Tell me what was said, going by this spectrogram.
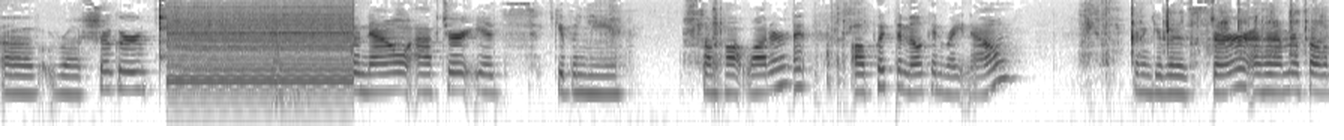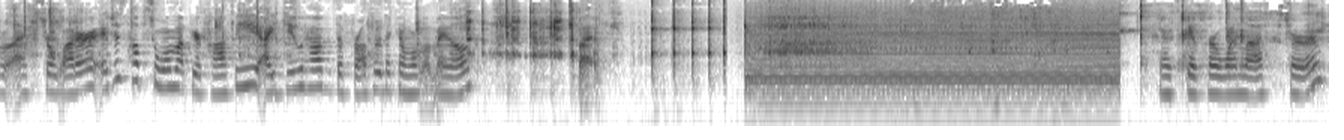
of raw sugar. Now after it's given me some hot water, I'll put the milk in right now. Gonna give it a stir and then I'm gonna put a little extra water. It just helps to warm up your coffee. I do have the frother that can warm up my milk, but Let's give her one last stir.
